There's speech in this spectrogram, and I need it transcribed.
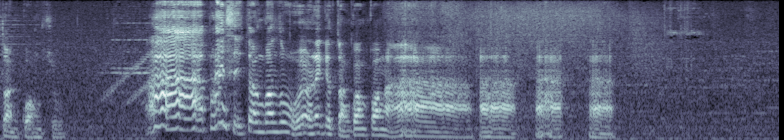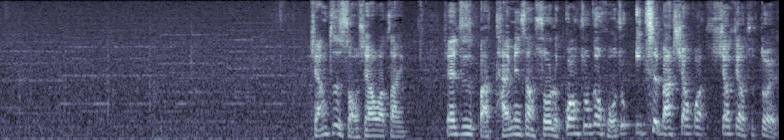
断光珠啊！拍谁断光珠？我有那个短光光啊啊啊啊啊！强制手消化灾！现在就是把台面上所有的光珠跟火珠一次把它消光消掉就对了。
